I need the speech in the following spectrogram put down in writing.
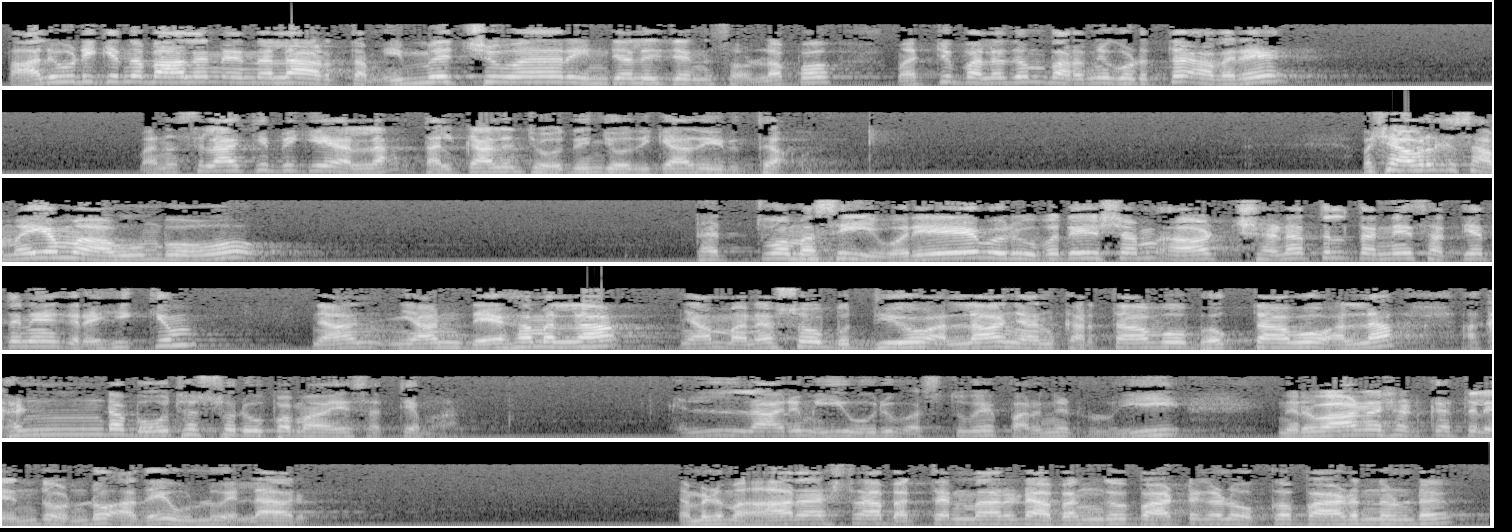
പാൽ കുടിക്കുന്ന ബാലൻ എന്നല്ല അർത്ഥം. ഇമ്മച്ചുവർ ഇന്റലിജൻസ് ഉള്ളപ്പോ മറ്റു പലതും പറഞ്ഞുകൊടുത്ത് അവരെ മനസ്സിലാക്കിപ്പിക്കുകയല്ല. തൽക്കാലം ചോദ്യം ചോദിക്കാതെ ഇരുത്തുക. പക്ഷെ അവർക്ക് സമയമാവുമ്പോ തത്വമസി. ഒരേ ഒരു ഉപദേശം ആ ക്ഷണത്തിൽ തന്നെ സത്യത്തിനെ ഗ്രഹിക്കും. ഞാൻ ഞാൻ ദേഹമല്ല ഞാൻ മനസ്സോ ബുദ്ധിയോ അല്ല ഞാൻ കർത്താവോ ഭോക്താവോ അല്ല അഖണ്ഡ ബോധസ്വരൂപമായ സത്യമാണ്. എല്ലാരും ഈ ഒരു വസ്തുവെ പറഞ്ഞിട്ടുള്ളൂ. ഈ നിർവാണ ഷഡ്കത്തിൽ എന്തുണ്ടോ അതേ ഉള്ളൂ എല്ലാവരും. നമ്മൾ മഹാരാഷ്ട്ര ഭക്തന്മാരുടെ അഭംഗ പാട്ടുകളും ഒക്കെ പാടുന്നുണ്ട്.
